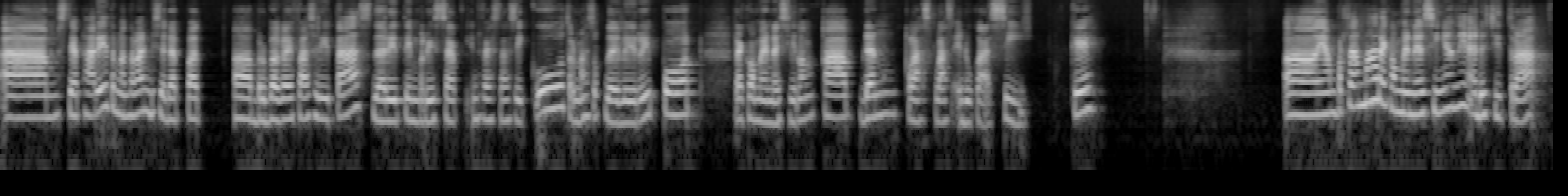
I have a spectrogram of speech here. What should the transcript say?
um, setiap hari teman-teman bisa dapat uh, berbagai fasilitas dari tim riset investasiku, termasuk daily report, rekomendasi lengkap, dan kelas-kelas edukasi. Oke. Okay? Uh, yang pertama rekomendasinya nih ada Citra.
